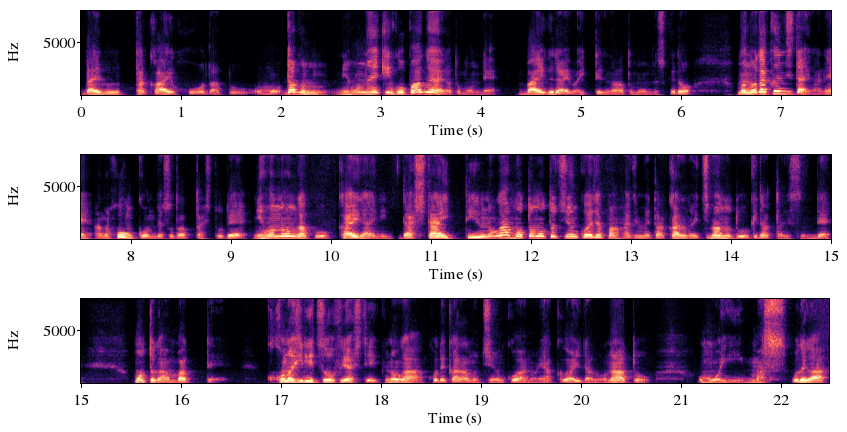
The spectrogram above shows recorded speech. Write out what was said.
だいぶ高い方だと思う。多分、日本の平均5%ぐらいだと思うんで、倍ぐらいはいってるなと思うんですけど、まあ、野田くん自体がね、あの、香港で育った人で、日本の音楽を海外に出したいっていうのが、もともとチュンコアジャパン始めた彼の一番の動機だったりするんで、もっと頑張って、ここの比率を増やしていくのが、これからのチュンコアの役割だろうなと思います。俺が、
